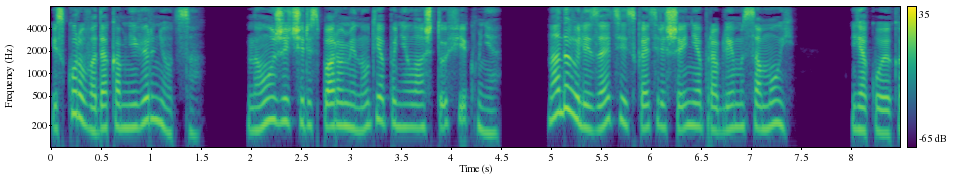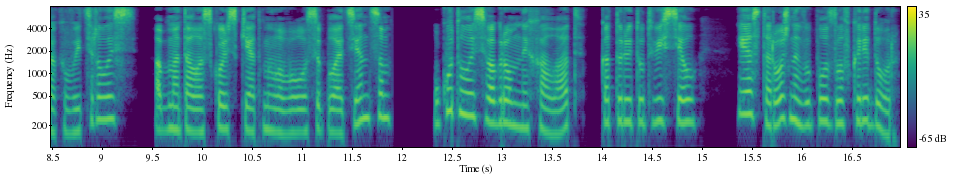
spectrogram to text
и скоро вода ко мне вернется. Но уже через пару минут я поняла, что фиг мне. Надо вылезать и искать решение проблемы самой. Я кое-как вытерлась, обмотала скользкие отмыла волосы полотенцем, укуталась в огромный халат, который тут висел, и осторожно выползла в коридор.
